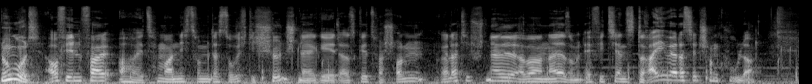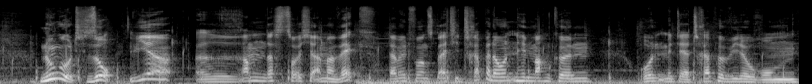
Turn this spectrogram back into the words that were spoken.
Nun gut, auf jeden Fall. Oh, jetzt haben wir nichts, womit das so richtig schön schnell geht. Also es geht zwar schon relativ schnell, aber naja, so mit Effizienz 3 wäre das jetzt schon cooler. Nun gut, so. Wir rammen das Zeug hier einmal weg, damit wir uns gleich die Treppe da unten hin machen können. Und mit der Treppe wiederum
